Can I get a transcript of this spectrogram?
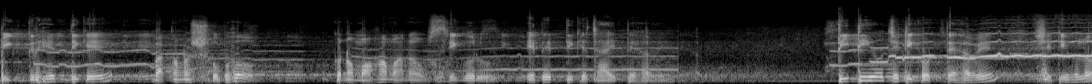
বিগ্রহের দিকে বা কোনো শুভ কোনো মহামানব শ্রীগুরু এদের দিকে চাইতে হবে। তৃতীয় যেটি করতে হবে, সেটি হলো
